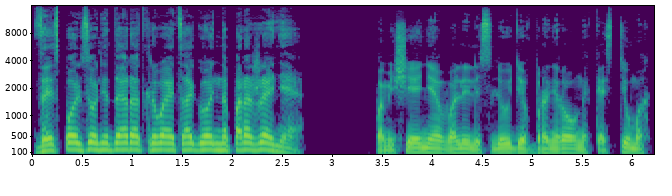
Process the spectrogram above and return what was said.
За использование дара открывается огонь на поражение!» В помещение ввалились люди в бронированных костюмах,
